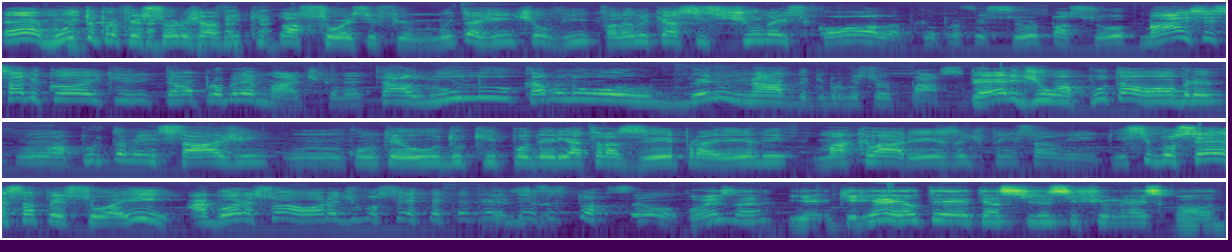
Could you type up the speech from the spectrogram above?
É, muito professor eu já vi que passou esse filme. Muita gente eu vi falando que assistiu na escola, porque o professor passou. Mas você sabe qual é que tem uma problemática, né? Que aluno acaba não vendo nada que o professor passa. Perde uma puta obra, uma puta mensagem, um conteúdo que poderia trazer para ele uma clareza de pensamento. E se você é essa pessoa aí, agora é sua hora de você reverter essa situação. Pois é. E eu- queria eu ter, ter assistido esse filme na escola.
